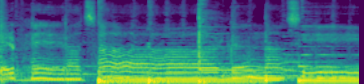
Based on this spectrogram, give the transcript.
երբ հերացար գնացի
